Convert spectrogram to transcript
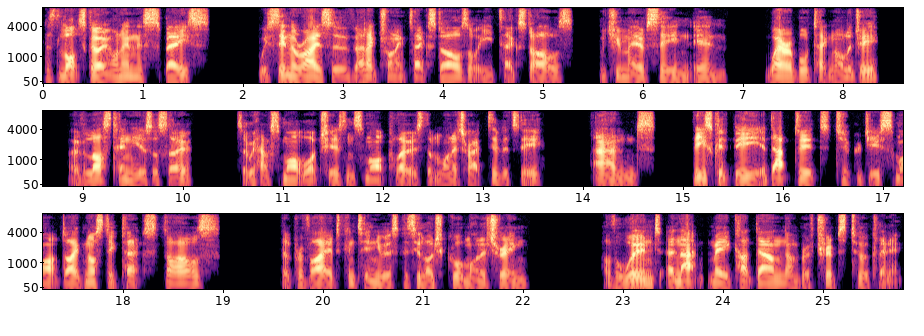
there's lots going on in this space. We've seen the rise of electronic textiles or e textiles, which you may have seen in wearable technology over the last 10 years or so. So we have smartwatches and smart clothes that monitor activity and These could be adapted to produce smart diagnostic textiles that provide continuous physiological monitoring of a wound, and that may cut down the number of trips to a clinic.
